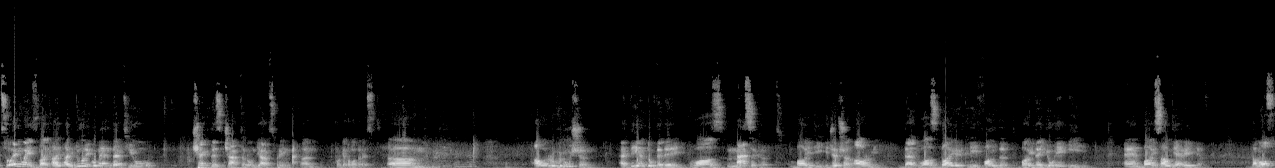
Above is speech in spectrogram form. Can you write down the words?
so anyways, like I, I do recommend that you check this chapter on the Arab Spring and forget about the rest. Um, our revolution at the end of the day was massacred by the Egyptian army that was directly funded by the UAE and by Saudi Arabia. The most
